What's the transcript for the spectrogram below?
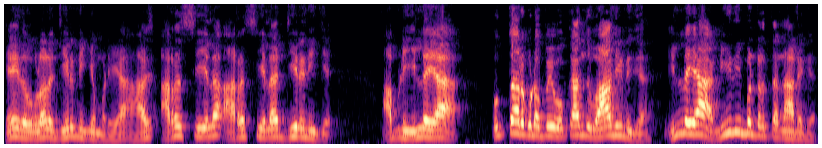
ஏன் இதை உங்களால் ஜீரணிக்க முடியா? அ- அரசியலை அரசியலாக ஜீரணிக்க அப்படி இல்லையா? புக்தார் கூட போய் உட்காந்து வாதிடுங்க. இல்லையா? நீதிமன்றத்தை நாடுங்க.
